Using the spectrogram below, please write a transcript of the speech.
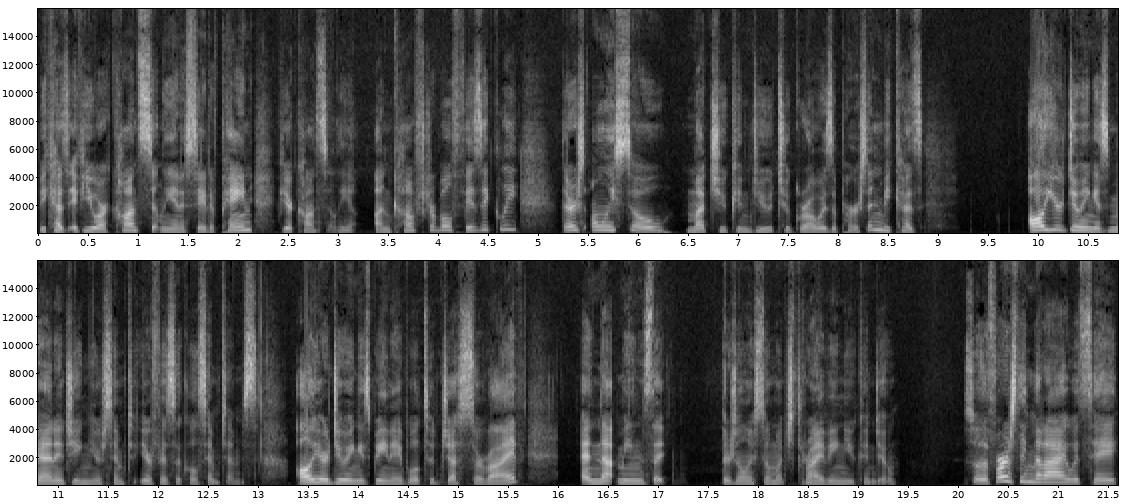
Because if you are constantly in a state of pain, if you're constantly uncomfortable physically, there's only so much you can do to grow as a person because all you're doing is managing your symptom your physical symptoms. All you're doing is being able to just survive, and that means that there's only so much thriving you can do. So, the first thing that I would say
